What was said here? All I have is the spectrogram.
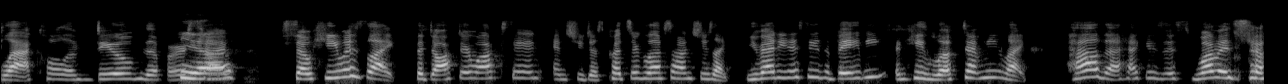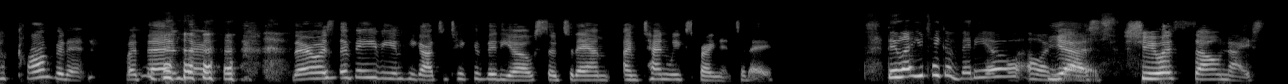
black hole of doom the first yeah. time. So he was like, the doctor walks in and she just puts her gloves on. She's like, You ready to see the baby? And he looked at me like, How the heck is this woman so confident? But then there, there was the baby and he got to take a video. So today I'm I'm 10 weeks pregnant today. They let you take a video? Oh, I'm yes. She was so nice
